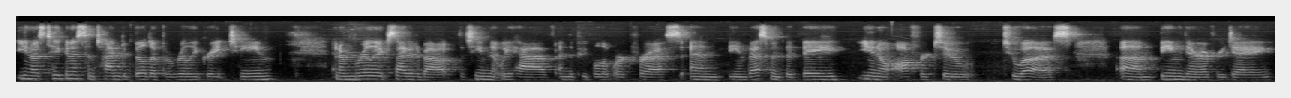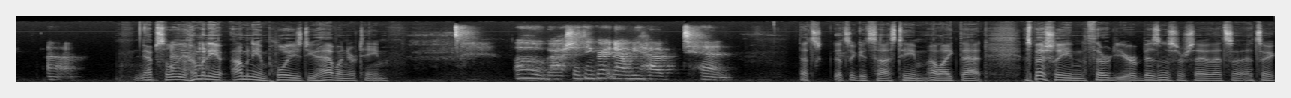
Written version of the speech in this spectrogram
you know, it's taken us some time to build up a really great team, and I'm really excited about the team that we have and the people that work for us and the investment that they, you know, offer to to us, um, being there every day. Uh, Absolutely. How many how many employees do you have on your team? Oh gosh, I think right now we have ten that's that's a good sized team. I like that, especially in the third year of business or so. That's a that's a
